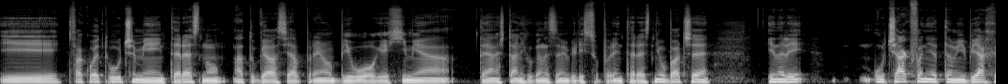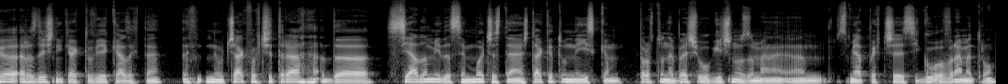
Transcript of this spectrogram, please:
и това, което уча ми е интересно, а тогава сега, примерно, биология, химия, те неща никога не са ми били супер интересни, обаче и нали, очакванията ми бяха различни, както вие казахте. Не очаквах, че трябва да сядам и да се мъча с тези неща, като не искам. Просто не беше логично за мен. Смятах, че си губа времето.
